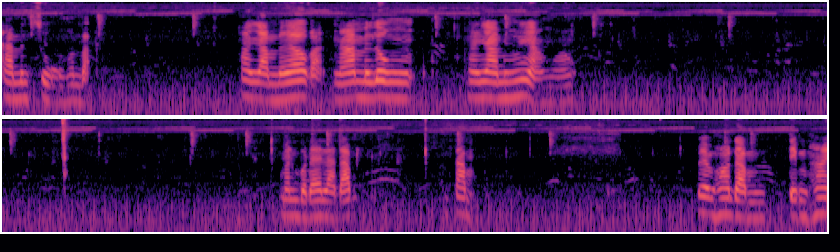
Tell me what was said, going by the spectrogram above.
ถ้ามันสูงมันบะถ้ายำไปแล้วก็น้ำมันลงพยายามเป็นเรื่องเนาะมันบ่ได้ระดับต่ำแบบเฮาดำเต็มให้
